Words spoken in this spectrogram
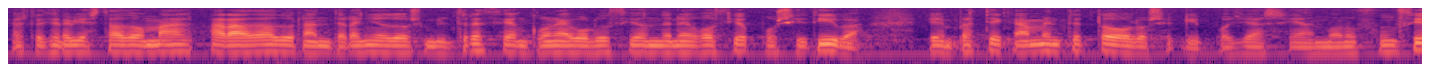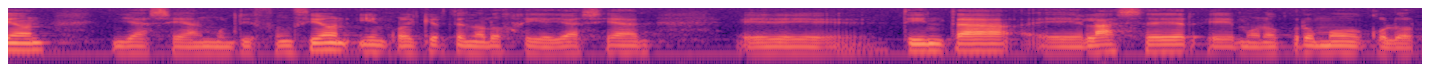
la situación había estado más parada durante el año 2013, aunque una evolución de negocio positiva en prácticamente todos los equipos, ya sean monofunción, ya sean multifunción y en cualquier tecnología, ya sean tinta, eh, láser, eh, monocromo, color.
